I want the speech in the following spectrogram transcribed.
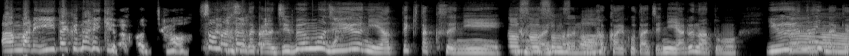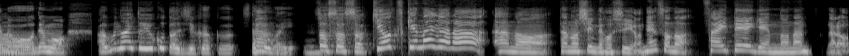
あんまり言いたくないけど、こっちも。そうなんですよ。だから自分も自由にやってきたくせに、そうそうそう今の若い子たちにやるなとも言えないんだけど、でも危ないということは自覚した方がいい。うんそうそうそう。気をつけながら、あの、楽しんでほしいよね。その、最低限の、なんだろう。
